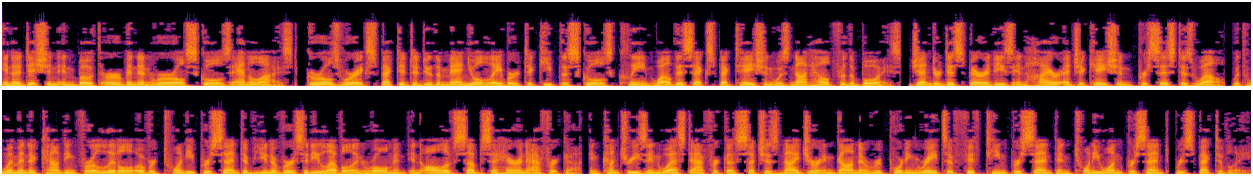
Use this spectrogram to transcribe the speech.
In addition in both urban and rural schools analyzed, girls were expected to do the manual labor to keep the schools clean while this expectation was not held for the boys. Gender disparities in higher education persist as well, with women accounting for a little over 20% of university level enrollment in all of sub-Saharan Africa, and countries in West Africa such as Niger and Ghana reporting rates of 15% and 21%, respectively.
